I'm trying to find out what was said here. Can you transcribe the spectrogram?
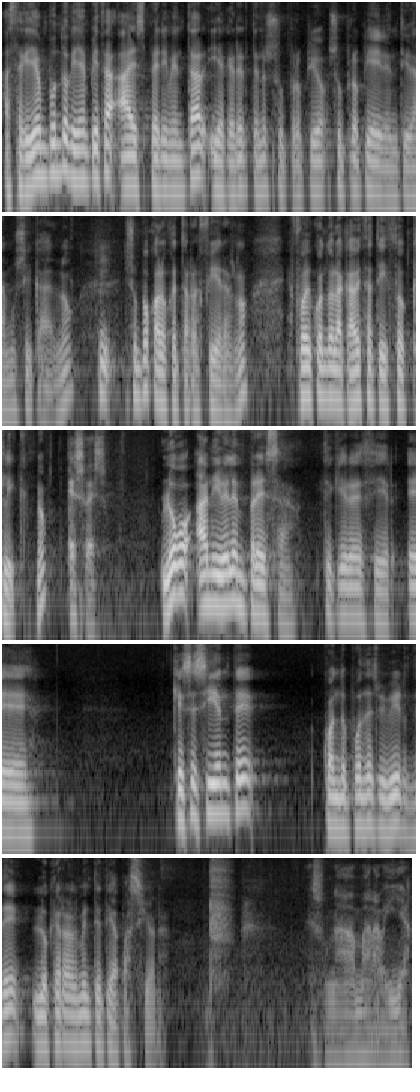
hasta que llega un punto que ya empieza a experimentar y a querer tener su, propio, su propia identidad musical, ¿no? Es un poco a lo que te refieres, ¿no? Fue cuando la cabeza te hizo clic, ¿no? Eso es. Luego, a nivel empresa, te quiero decir, eh, ¿qué se siente cuando puedes vivir de lo que realmente te apasiona? es una maravilla.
